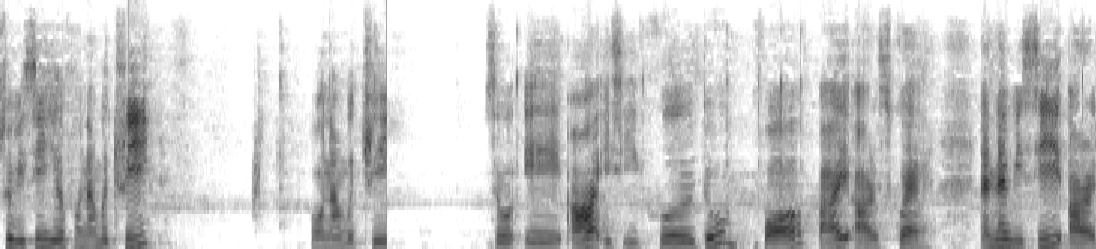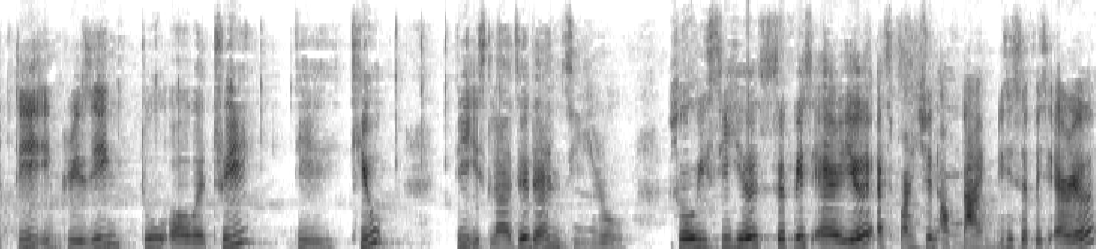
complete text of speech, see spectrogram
So we see here for number 3, for number 3, so AR is equal to 4 pi R square. And then we see RT increasing 2 over 3 T cube. T is larger than 0. So we see here surface area as function of time. This is surface area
